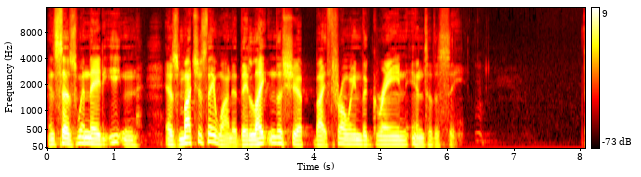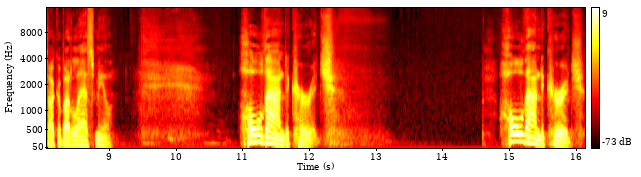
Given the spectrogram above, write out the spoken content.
And says when they'd eaten as much as they wanted, they lightened the ship by throwing the grain into the sea. Talk about a last meal. Hold on to courage. Hold on to courage.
